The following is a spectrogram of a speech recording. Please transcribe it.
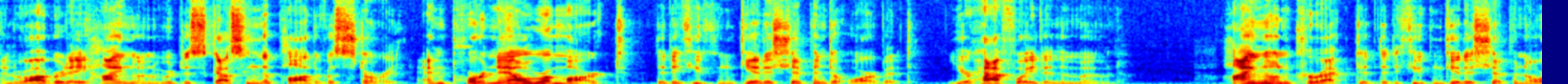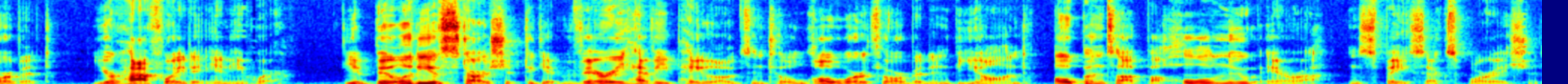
and Robert A. Heinlein were discussing the plot of a story, and Pournelle remarked that if you can get a ship into orbit, you're halfway to the moon. Heinlein corrected that if you can get a ship in orbit, you're halfway to anywhere. The ability of Starship to get very heavy payloads into low Earth orbit and beyond opens up a whole new era in space exploration.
